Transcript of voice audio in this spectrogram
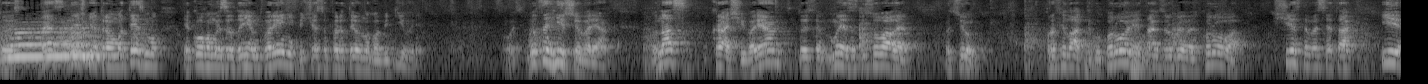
тобто без лишнього травматизму, якого ми завдаємо тварині під час оперативного відділення. Ось. Ну це гірший варіант. У нас кращий варіант. Тобто ми застосували оцю профілактику корові, так зробили. Корова щистилася, так. І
